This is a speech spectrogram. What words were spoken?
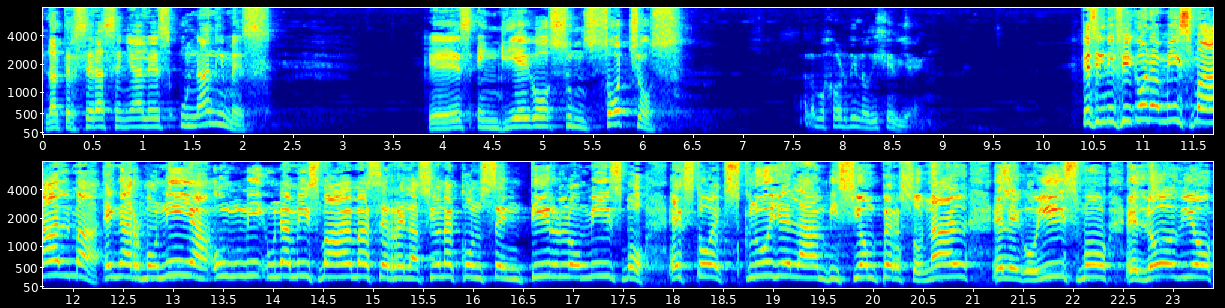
la tercera señal es unánimes, que es en griego sumsochos. A lo mejor ni lo dije bien que significa una misma alma, en armonía, una misma alma se relaciona con sentir lo mismo. Esto excluye la ambición personal, el egoísmo, el odio,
